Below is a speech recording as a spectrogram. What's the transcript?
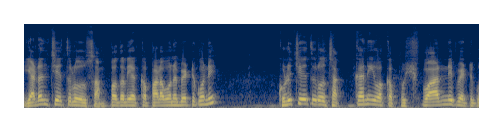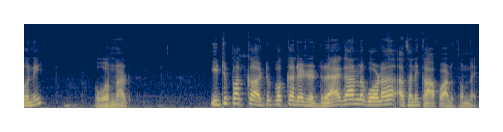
ఎడం చేతిలో సంపదల యొక్క పడవను పెట్టుకొని కుడి చేతిలో చక్కని ఒక పుష్పాన్ని పెట్టుకొని ఉన్నాడు. ఇటుపక్క అటుపక్క రెండు డ్రాగాన్లు కూడా అతన్ని కాపాడుతున్నాయి.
